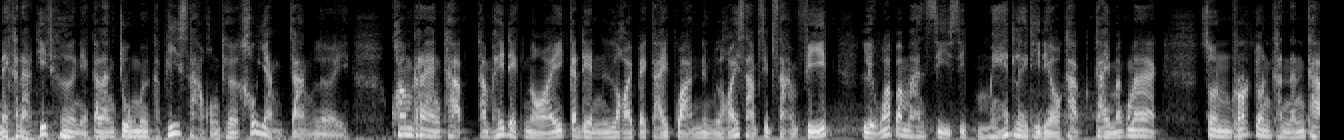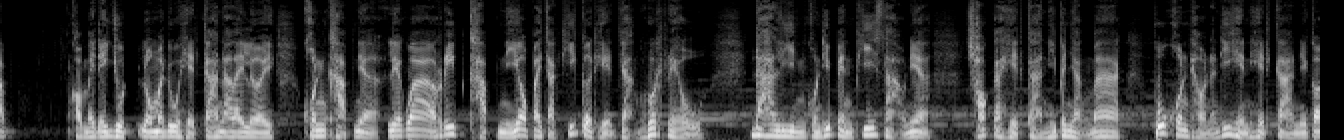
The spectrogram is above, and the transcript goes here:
ในขณะที่เธอเนี่ยกำลังจูงมือกับพี่สาวของเธอเข้าอย่างจังเลย ความแรงครับทำให้เด็กน้อยกระเด็นลอยไปไกลกว่า 133 ฟีต หรือว่าประมาณ 40 เมตรเลยทีเดียวครับ ไกลมากๆ ส่วนรถยนต์คันนั้นครับ ก็ไม่ได้หยุดลงมาดูเหตุการณ์อะไรเลย คนขับเนี่ยเรียกว่ารีบขับหนีออกไปจากที่เกิดเหตุอย่างรวดเร็ว ดาลีนคนที่เป็นพี่สาวเนี่ยช็อกกับเหตุการณ์นี้เป็นอย่างมาก ผู้คนแถวนั้นที่เห็นเหตุการณ์นี้ก็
